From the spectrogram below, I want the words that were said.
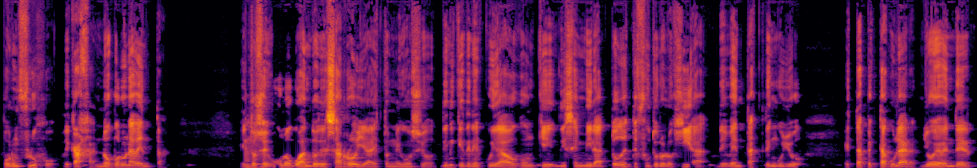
por un flujo de caja, no por una venta. Entonces, uno cuando desarrolla estos negocios, tiene que tener cuidado con que dicen, mira, toda esta futurología de ventas que tengo yo está espectacular. Yo voy a vender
